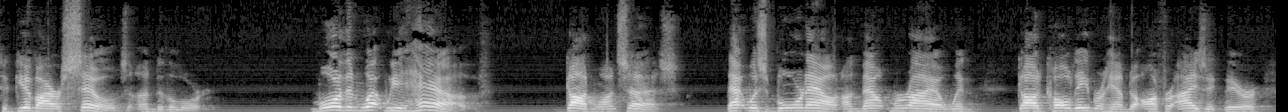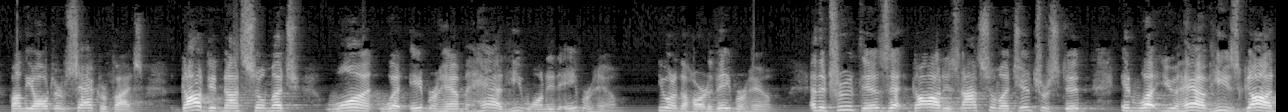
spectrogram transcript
to give ourselves unto the Lord. More than what we have, God wants us. That was borne out on Mount Moriah when God called Abraham to offer Isaac there upon the altar of sacrifice. God did not so much want what Abraham had, he wanted Abraham. He wanted the heart of Abraham. And the truth is that God is not so much interested in what you have. He's God.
